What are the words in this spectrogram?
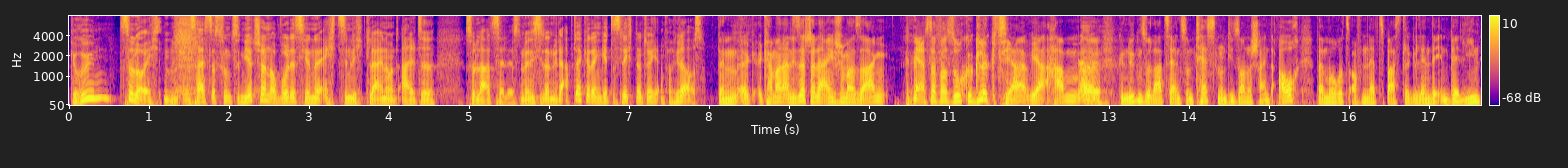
grün zu leuchten. Das heißt, das funktioniert schon, obwohl das hier eine echt ziemlich kleine und alte Solarzelle ist. Und wenn ich sie dann wieder abdecke, dann geht das Licht natürlich einfach wieder aus. Dann äh, kann man an dieser Stelle eigentlich schon mal sagen, erster Versuch geglückt, ja. Wir haben äh, genügend Solarzellen zum Testen und die Sonne scheint auch bei Moritz auf dem Netzbastelgelände in Berlin.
